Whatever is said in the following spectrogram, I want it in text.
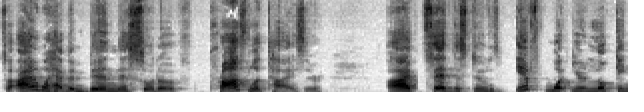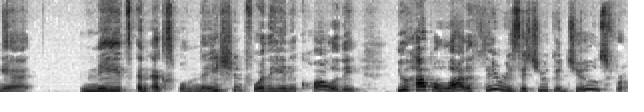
So I haven't been this sort of proselytizer I've said to students if what you're looking at needs an explanation for the inequality, you have a lot of theories that you can choose from.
